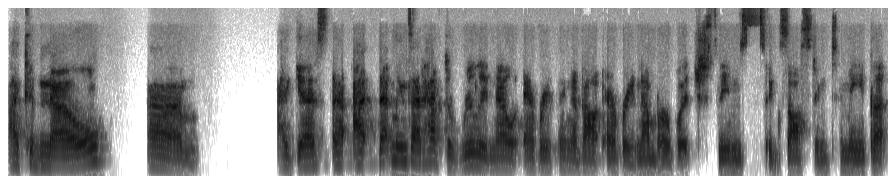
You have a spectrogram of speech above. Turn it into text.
I could know um I guess uh, I, that means I'd have to really know everything about every number, which seems exhausting to me. But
